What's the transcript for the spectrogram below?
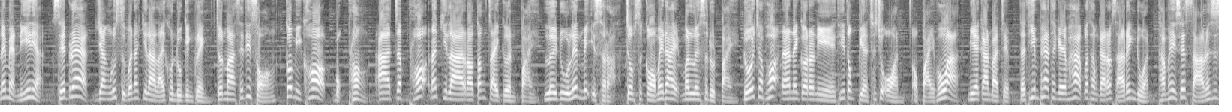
ในแมตช์นี้เนี่ยเซตแรกยังรู้สึกว่านักกีฬาหลายคนดูเกรงๆ จนมาเซตที่ 2 ก็มีข้อบกพร่อง อาจจะเพราะนักกีฬาเราตั้งใจเกินไป เลยดูเล่นไม่อิสระ จบสกอร์ไม่ได้มันเลยสะดุดไป โดยเฉพาะนะในกรณีที่ต้องเปลี่ยนชัชชุออนออกไป เพราะว่ามีอาการบาดเจ็บ แต่ทีมแพทย์ทางกายภาพก็ทำการรักษาเร่งด่วนทำให้เซต3และเซต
